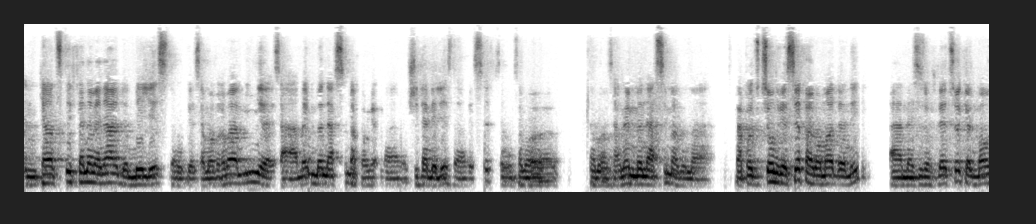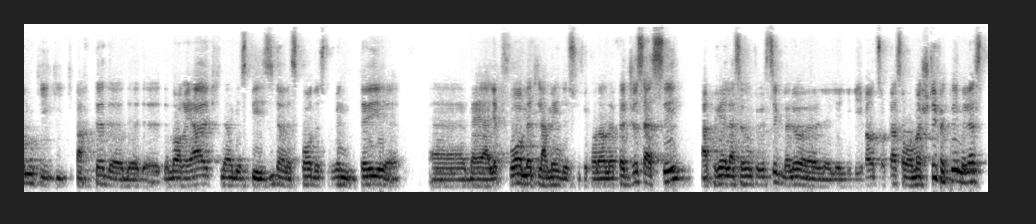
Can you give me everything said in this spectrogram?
une quantité phénoménale de mélisse. Donc, ça m'a vraiment mis, euh, ça a même menacé ma, j'ai de mélisse dans le récif. Ça, a même menacé ma, production de récif à un moment donné. mais c'est je voulais être sûr que le monde qui, partait de, Montréal puis dans Gaspésie dans l'espoir de se trouver une bouteille euh, ben, allait pouvoir mettre la main dessus. On en a fait juste assez. Après la saison touristique, ben là, les, ventes sur place ont acheté. Fait que il me reste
